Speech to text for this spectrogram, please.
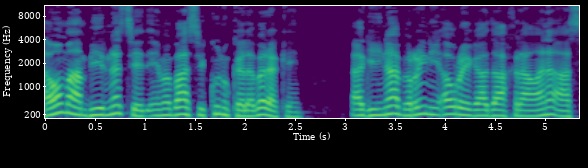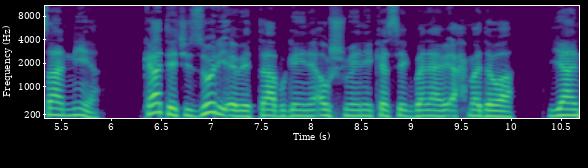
ئەوەمان بیر نەچێت ئێمە باسی کون و کەلەبەر ئەکەین، ئەگینا بڕینی ئەو ڕێگا داخراوانە ئاسان نییە، کاتێکی زۆری ئەوێت تا بگەینە ئەو شوێنەی کەسێک بەناوی ئەحمەدەوە یان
